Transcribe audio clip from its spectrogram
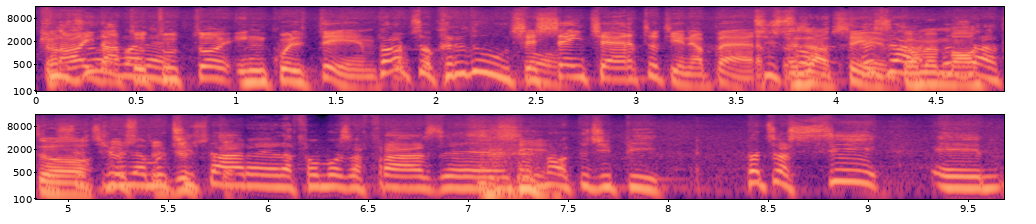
Però hai dato giovane, tutto in quel tempo. Però ci ho creduto. Se sei incerto, tieni aperto. Ci sono- Esatto, sì, come motto. Se ci Giusto, vogliamo giusto. citare la famosa frase del MotoGP. Perciò se ehm,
